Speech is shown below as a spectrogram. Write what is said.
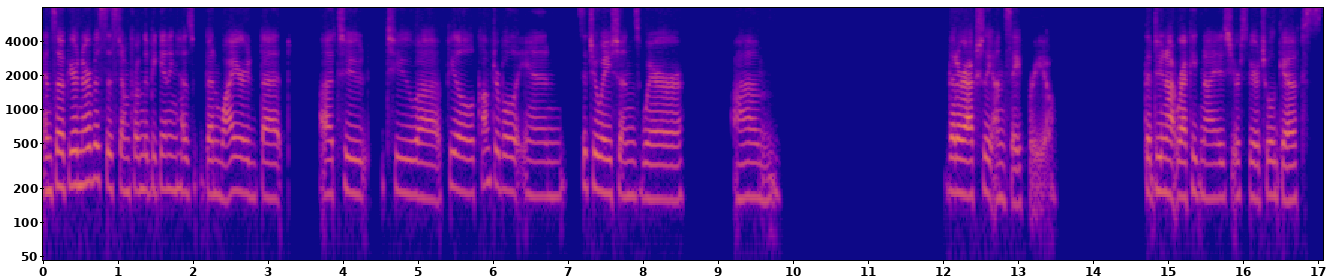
And so if your nervous system from the beginning has been wired that uh, to to uh, feel comfortable in situations where um, that are actually unsafe for you, that do not recognize your spiritual gifts,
